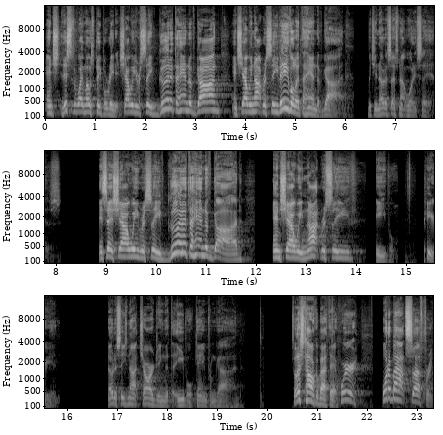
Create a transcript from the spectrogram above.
And sh- this is the way most people read it. Shall we receive good at the hand of God? And shall we not receive evil at the hand of God? But you notice that's not what it says. It says, Shall we receive good at the hand of God? And shall we not receive evil? Period. Notice he's not charging that the evil came from God. So let's talk about that. Where, what about suffering?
